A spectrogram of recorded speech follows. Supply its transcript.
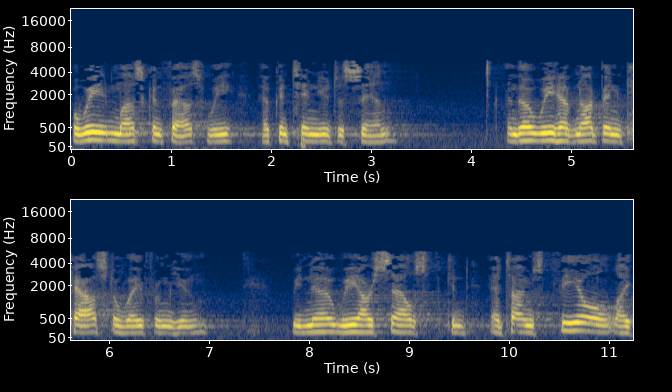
But we must confess we have continued to sin. And though we have not been cast away from you, we know we ourselves can at times feel like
